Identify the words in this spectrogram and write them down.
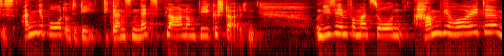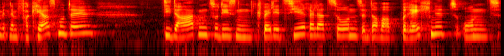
das Angebot oder die, die ganzen Netzplanung wie gestalten. Und diese Informationen haben wir heute mit einem Verkehrsmodell. Die Daten zu diesen Quelle-Ziel-Relationen sind aber berechnet und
